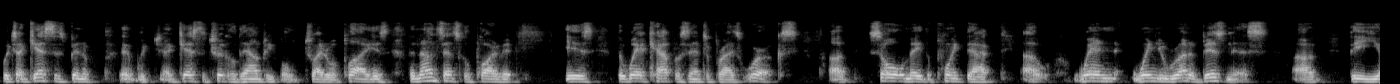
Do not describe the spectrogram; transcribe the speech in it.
which I guess has been a, which I guess the trickle down people try to apply, is the nonsensical part of it is the way a capitalist enterprise works. Uh, Sowell made the point that uh, when when you run a business, uh, the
